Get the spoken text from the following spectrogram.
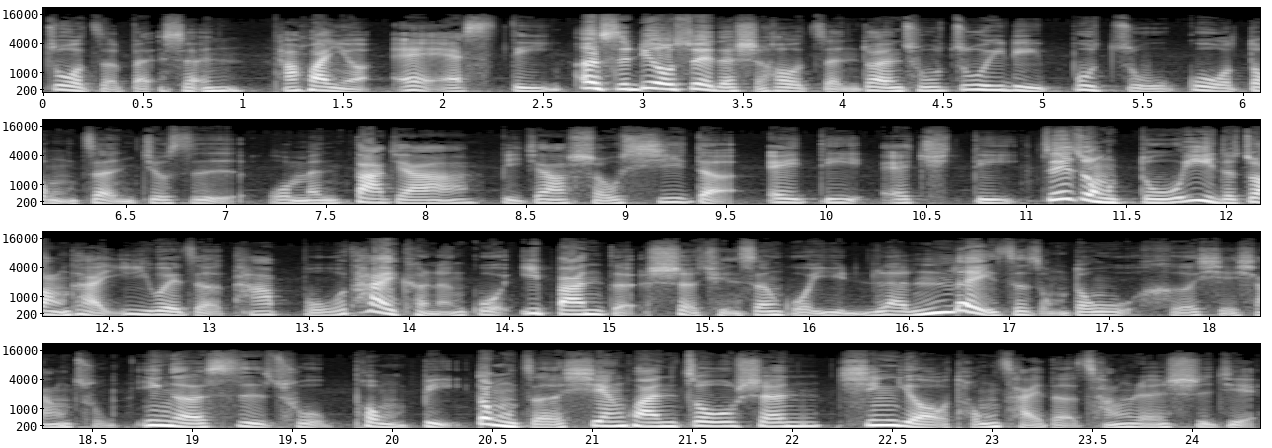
作者本身他患有 ASD，二十六岁的时候诊断出注意力不足过动症，就是我们大家比较熟悉的 ADHD。这种独异的状态意味着他不太可能过一般的社群生活，与人类这种动物和谐相处，因而四处碰壁，动辄先欢周身、亲友同才的常人世界。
